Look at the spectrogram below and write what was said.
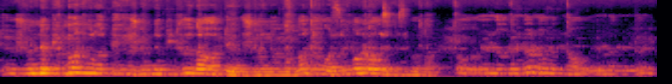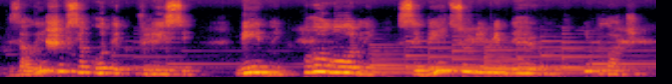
Ти ж мене підманула, ти ж мене підвела, ти ж мене молодого з морозу збила. Залишився котик в лісі. Бідний, голодний, сидить собі під деревом і плаче.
